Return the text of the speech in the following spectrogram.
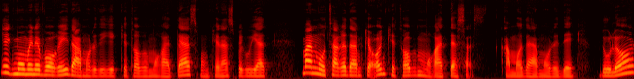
یک مؤمن واقعی در مورد یک کتاب مقدس ممکن است بگوید من معتقدم که آن کتاب مقدس است اما در مورد دلار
